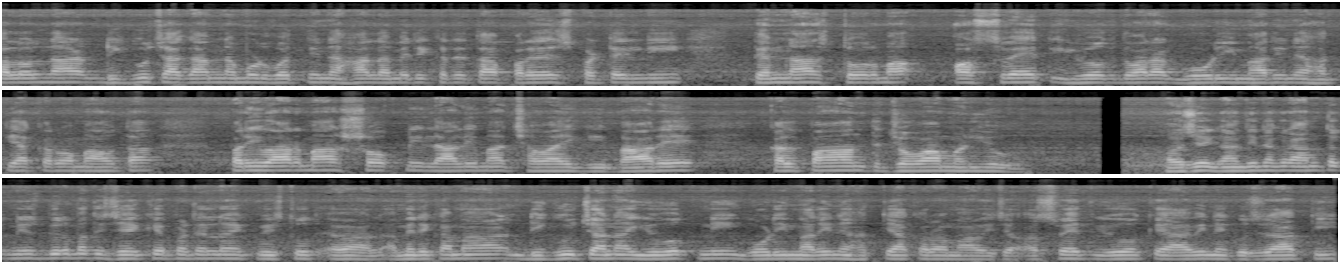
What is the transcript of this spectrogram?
કલોલના ડીગુચા ગામના મૂળ વતનીને હાલ અમેરિકા રહેતા પરેશ પટેલની તેમના સ્ટોરમાં અશ્વેત યુવક દ્વારા ગોળી મારીને હત્યા કરવામાં આવતા પરિવારમાં શોકની લાલીમાં છવાઈ ગઈ. ભારે કલ્પાંત જોવા મળ્યું. હજે ગાંધીનગર આમતક ન્યૂઝ બ્યુરોમાંથી જે કે પટેલનો એક વિસ્તૃત અહેવાલ. અમેરિકામાં ડીગુચાના યુવકની ગોળી મારીને હત્યા કરવામાં આવી છે. અશ્વેત યુવકે આવીને ગુજરાતી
